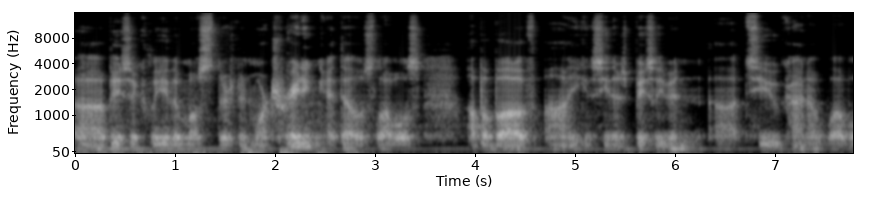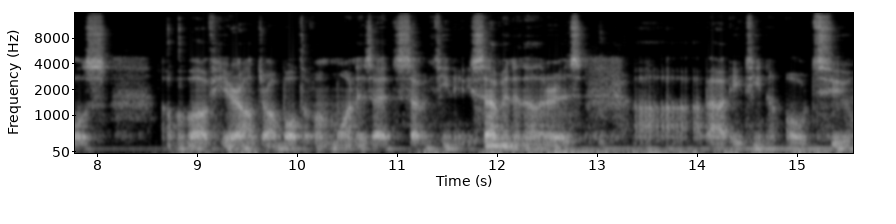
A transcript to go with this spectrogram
uh, basically, the most there's been more trading at those levels up above. you can see there's basically been two kind of levels up above here. I'll draw both of them. One is at 1787 and the other is uh, about 1802.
